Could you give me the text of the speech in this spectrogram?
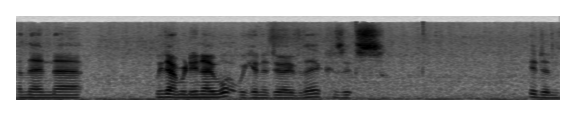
And then uh, we don't really know what we're going to do over there because it's hidden.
